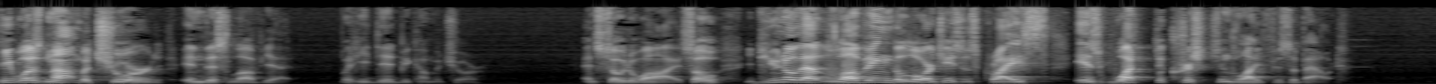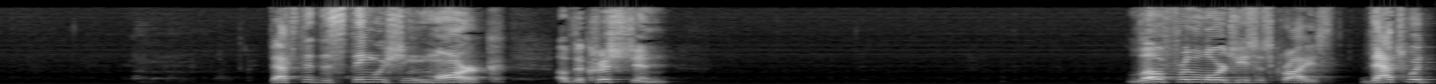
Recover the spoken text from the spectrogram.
He was not matured in this love yet, but he did become mature and so do I. So, do you know that loving the Lord Jesus Christ is what the Christian life is about? That's the distinguishing mark of the Christian. Love for the Lord Jesus Christ. That's what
